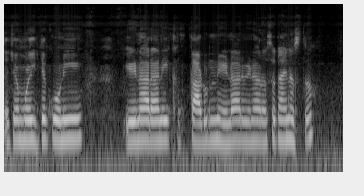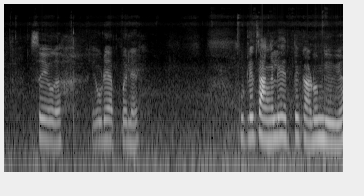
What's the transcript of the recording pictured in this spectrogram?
त्याच्यामुळे इथे कोणी येणार आणि ख- काढून नेणार विणार असं काय नसतं. सो हे बघा. एवढे ॲप्पल आहेत. कुठले चांगले आहेत ते काढून घेऊया.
